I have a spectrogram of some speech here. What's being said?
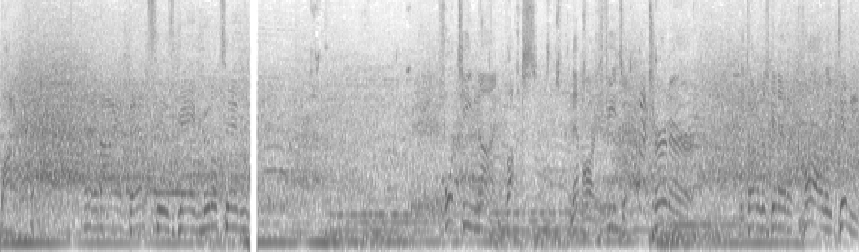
Bottom. And I, that's his game. Middleton 14-9 Bucks. Nembhard feeds it. Turner. He thought he was going to get a call. He didn't.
